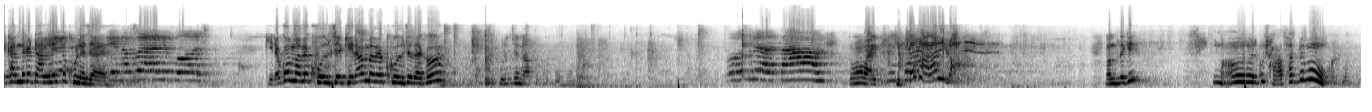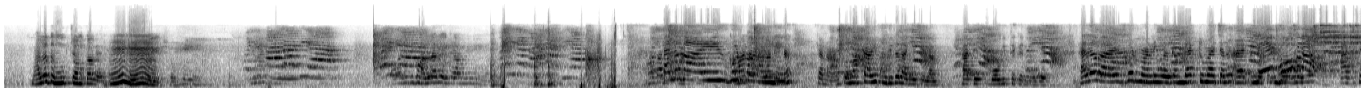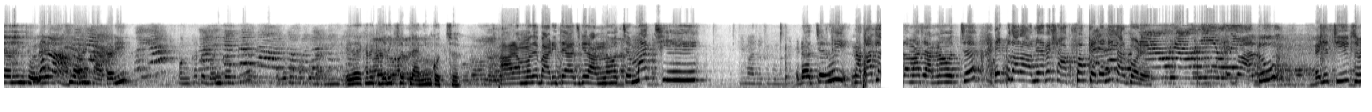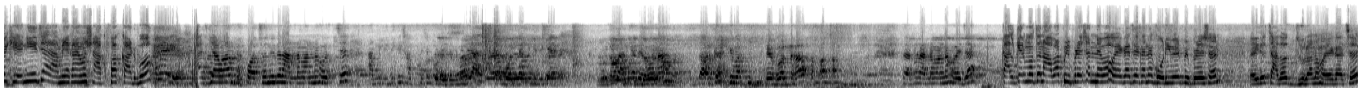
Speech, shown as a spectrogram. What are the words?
এখান থেকে টানলেই তো খুলে যায়। কীরকম ভাবে খুলছে কিরম ভাবে খুলছে দেখো। খুলছে না তো তোমার হোয়াইট কিত্তা তাড়াতাড়ি গা। বন্ধ দেখি। ই মা এরকম সাদা থাকবে মুখ। ভালো তো মুখ চমকাবে। হুম হুম। ভালো লাগে এটা আমি নিয়ে হ্যালো গাইস গুড ভালো কেন? তোমারটা আমি পুরীতে লাগিয়েছিলাম হাতি বৌদির থেকে নিয়ে গিয়ে। Hello guys good morning welcome back to my channel আর একটা নতুন আজকে আমি চলে এসেছি অনেক তাড়াতাড়ি। পাঙ্খাটা বন্ধ করতে। এরা এখানে কি জানি কিছু প্ল্যানিং করছে। আর আমাদের বাড়িতে আজকে রান্না হচ্ছে মাছি। এটা হচ্ছে রুই। না কাতলা মাছ রান্না হচ্ছে। একটু দাঁড়া আমি আগে শাক ফাক কেটে নিই তারপরে। আলু এই যে চিপস আমি খেয়ে নিয়েছি আর আমি এখানে এখন শাক ফাক কাটবো। আজকে আমার পছন্দিত রান্না বান্না হচ্ছে আমি দিদিকে সব কিছু করে দেবো। দিদি রাত্রে বললে আমি দিদিকে রুটি বানিয়ে দেবো না তরকারি বানিয়ে দেবো না। তো এখন রান্না বান্না হয়ে যাক। কালকের মতন আবার প্রিপারেশন নেওয়া হয়ে গেছে এখানে গরিবের প্রিপারেশন এই যে চাদর ঝুলানো হয়ে গেছে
